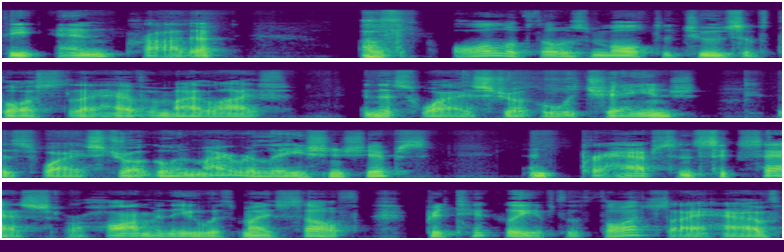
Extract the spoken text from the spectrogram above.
the end product of all of those multitudes of thoughts that I have in my life. And that's why I struggle with change. That's why I struggle in my relationships and perhaps in success or harmony with myself, particularly if the thoughts I have,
